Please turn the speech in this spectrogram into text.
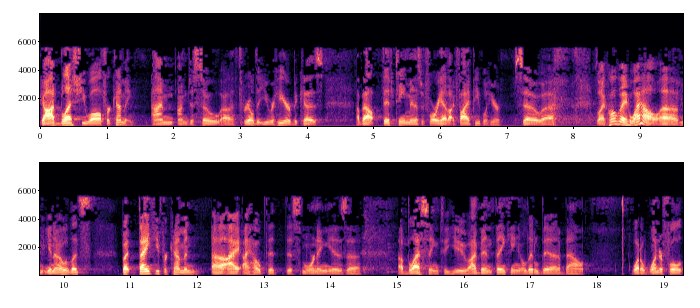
God bless you all for coming. I'm I'm just so uh, thrilled that you were here because about 15 minutes before we had like five people here. So uh, like, oh, hey, wow, uh, you know, let's. But thank you for coming. Uh, I, I hope that this morning is a, a blessing to you. I've been thinking a little bit about what a wonderful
